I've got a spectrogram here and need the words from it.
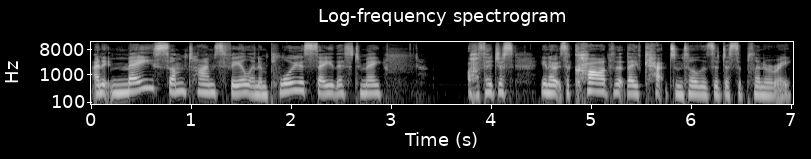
And it may sometimes feel, and employers say this to me, oh, they're just, you know, it's a card that they've kept until there's a disciplinary.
